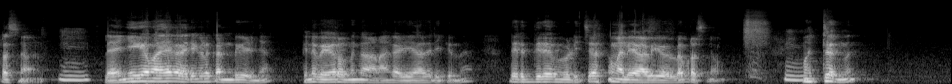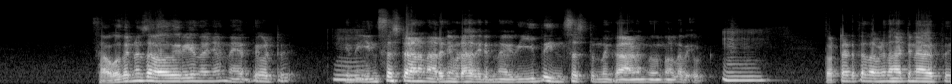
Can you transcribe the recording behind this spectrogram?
പ്രശ്നമാണ്. ലൈംഗികമായ കാര്യങ്ങൾ കണ്ടു കഴിഞ്ഞാൽ പിന്നെ വേറൊന്നും കാണാൻ കഴിയാതിരിക്കുന്ന ദരിദ്രം പിടിച്ച മലയാളികളുടെ പ്രശ്നം മറ്റൊന്ന് സഹോദരനും സഹോദരിയും എന്ന് പറഞ്ഞാൽ നേരത്തെ തൊട്ട് ഇത് ഇൻസെസ്റ്റ് ആണെന്ന് അറിഞ്ഞുവിടാതിരുന്ന ഇത് ഇൻസെസ്റ്റ് എന്ന് കാണുന്നു എന്നുള്ളതേ ഉള്ളൂ. തൊട്ടടുത്ത തമിഴ്നാട്ടിനകത്ത്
